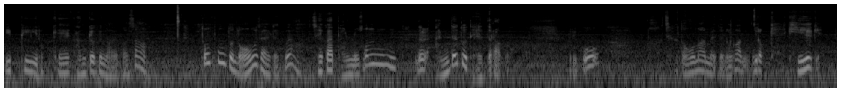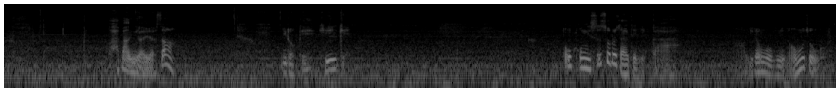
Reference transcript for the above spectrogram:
잎이 이렇게 간격이 넓어서 통풍도 너무 잘 되고요. 제가 별로 손을 안 대도 되더라고요. 그리고 어, 제가 너무 마음에 드는 건 이렇게 길게 화방이 열려서 이렇게 길게 통풍이 스스로 잘 되니까 어, 이런 부분이 너무 좋은 것 같아요.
